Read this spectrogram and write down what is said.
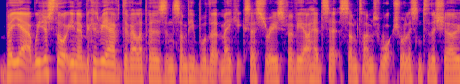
but yeah, we just thought, you know, because we have developers and some people that make accessories for VR headsets sometimes watch or listen to the show,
